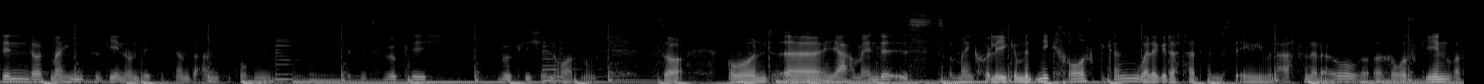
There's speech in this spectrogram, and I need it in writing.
Sinn, dort mal hinzugehen und sich das Ganze anzugucken. Ist wirklich, wirklich in Ordnung. So, und äh, ja, am Ende ist mein Kollege mit nichts rausgegangen, weil er gedacht hat, er müsste irgendwie mit 800 Euro rausgehen, was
